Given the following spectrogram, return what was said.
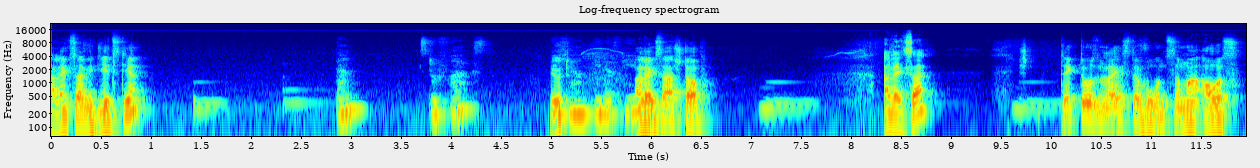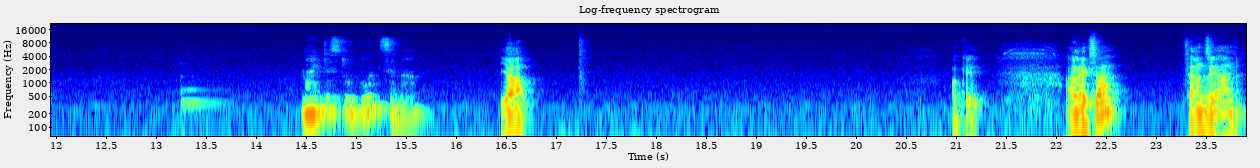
Alexa, wie geht's dir? Dann, du fragst. Gut. Alexa, stopp. Alexa, Steckdosenleiste Wohnzimmer aus. Meintest du Wohnzimmer? Ja. Okay. Alexa, Fernseher an.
